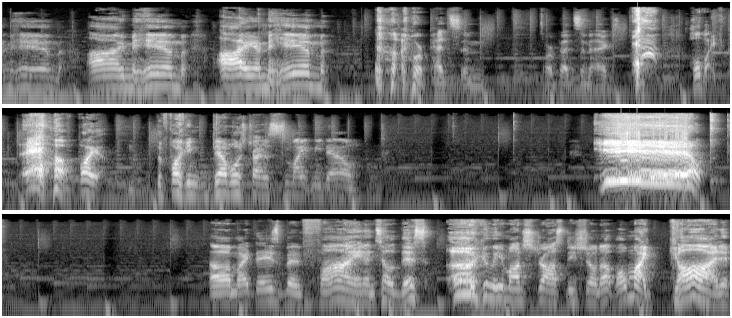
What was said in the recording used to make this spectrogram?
I'm him. I'm him. I am him. or Petsim. Or Petsim X. Hold my. Fight. The fucking devil is trying to smite me down. Ew! Uh, my day's been fine until this ugly monstrosity showed up. Oh my god!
